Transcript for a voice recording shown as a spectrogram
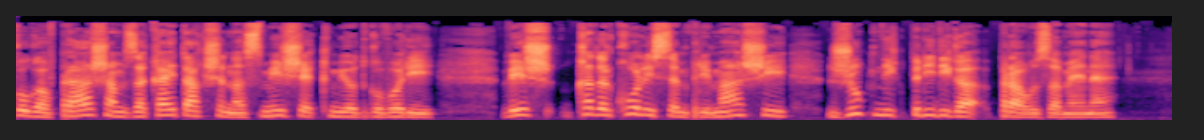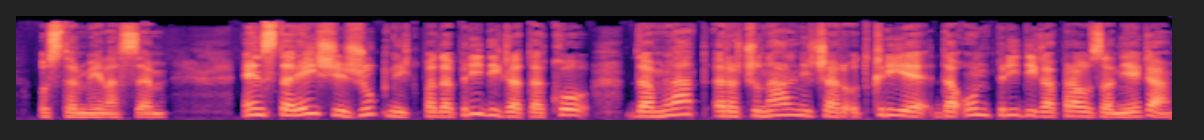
Ko ga vprašam, zakaj takšen nasmešek, mi odgovori: Veš, kadarkoli sem pri Maši, župnik pridiga prav za mene. Ostrmela sem. En starejši župnik pa da pridiga tako, da mlad računalničar odkrije, da on pridiga prav za njega.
